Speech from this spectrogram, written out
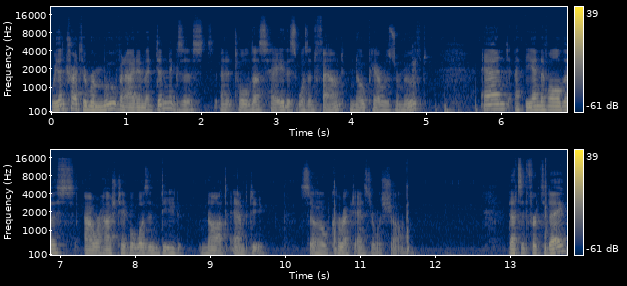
We then tried to remove an item that didn't exist, and it told us, hey, this wasn't found, no pair was removed. And at the end of all this, our hash table was indeed not empty. So correct answer was shown. That's it for today.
